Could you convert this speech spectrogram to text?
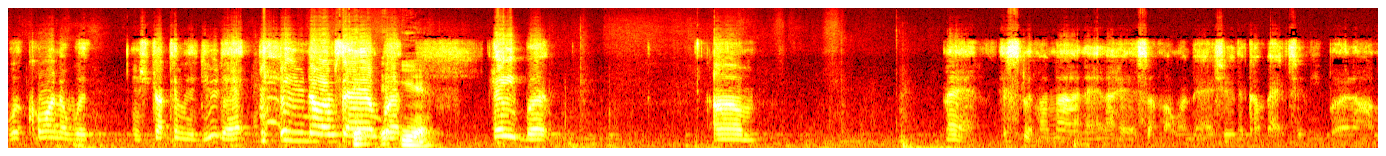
what corner would instruct him to do that. you know what I'm saying? But yeah. hey, but um, man, it slipped my mind, and I had something I wanted to ask you to come back to me, but um,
